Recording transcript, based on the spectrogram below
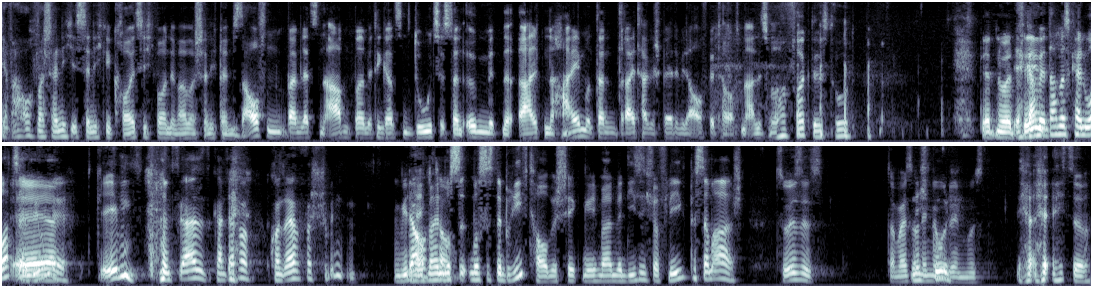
Der war auch, wahrscheinlich ist er nicht gekreuzigt worden, der war wahrscheinlich beim Saufen beim letzten Abend mal mit den ganzen Dudes, ist dann irgend mit einem alten Heim und dann drei Tage später wieder aufgetaucht und alles so, oh fuck, der ist tot. Der hat nur Der gab mir erzählt. damals kein WhatsApp, äh, Junge. eben, kannst, ja, kannst einfach, kannst einfach verschwinden. Und wieder Ja, ich meine, auftauchen. musst, musstest eine Brieftaube schicken. Ich meine, wenn die sich verfliegt, bist du am Arsch. So ist es. Dann weißt du Nicht nicht mehr, wo du hin musst. Ja, echt so.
